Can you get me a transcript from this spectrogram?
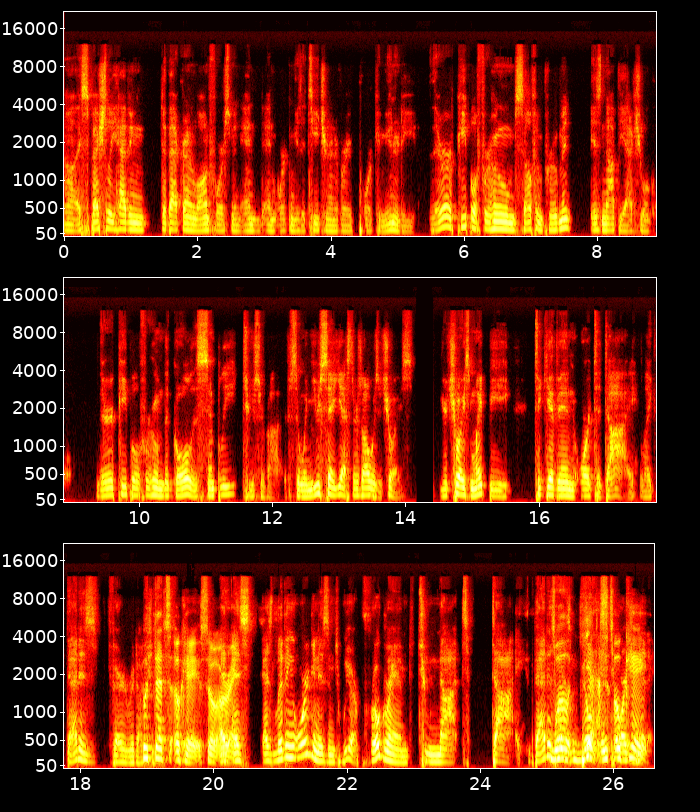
uh, especially having the background in law enforcement and and working as a teacher in a very poor community. There are people for whom self improvement is not the actual goal. There are people for whom the goal is simply to survive. So when you say yes, there's always a choice. Your choice might be to give in or to die. Like that is very reductive. But that's okay. So all right. As as living organisms, we are programmed to not die. That is well, built yes, into okay. our genetic.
